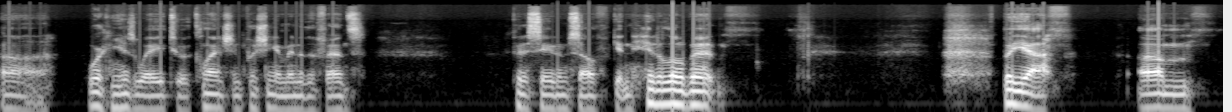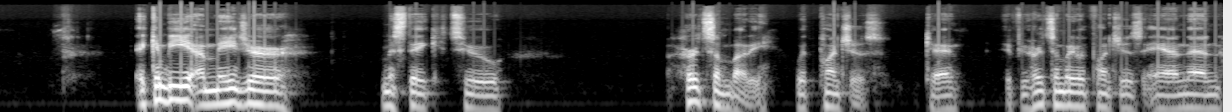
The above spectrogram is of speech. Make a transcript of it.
uh, working his way to a clinch and pushing him into the fence. Could have saved himself getting hit a little bit. But yeah, um, it can be a major mistake to hurt somebody with punches. Okay. If you hurt somebody with punches and then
